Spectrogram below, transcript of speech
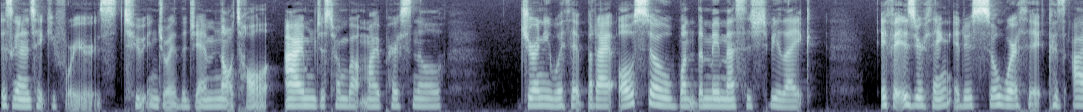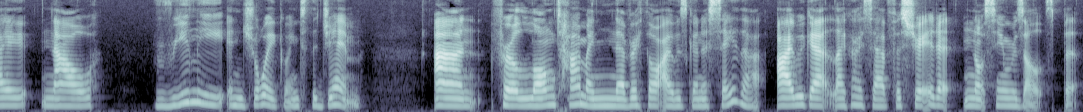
it's going to take you 4 years to enjoy the gym." Not at all. I'm just talking about my personal journey with it, but I also want the main message to be like, if it is your thing, it is so worth it because I now really enjoy going to the gym. And for a long time, I never thought I was going to say that. I would get, like I said, frustrated at not seeing results, but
